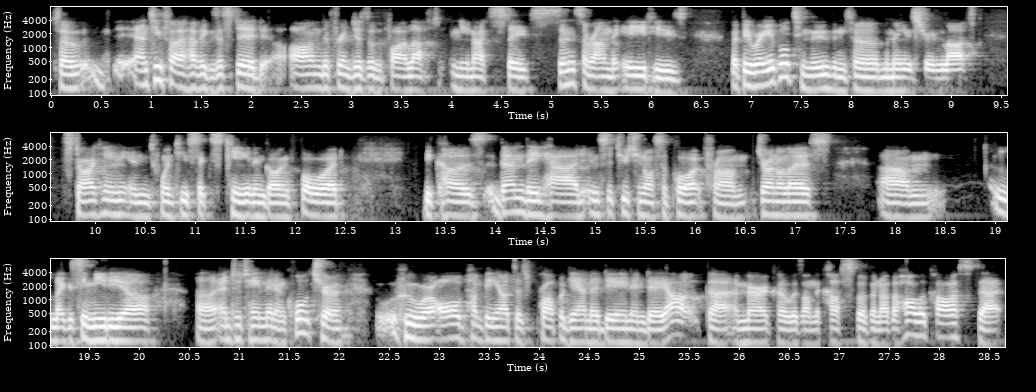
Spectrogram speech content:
So Antifa have existed on the fringes of the far left in the United States since around the 80s, but they were able to move into the mainstream left starting in 2016 and going forward, because then they had institutional support from journalists, um, legacy media, uh, entertainment and culture, who were all pumping out this propaganda day in and day out that America was on the cusp of another Holocaust, that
